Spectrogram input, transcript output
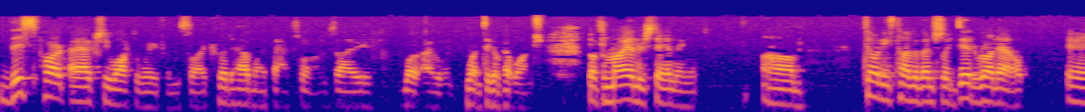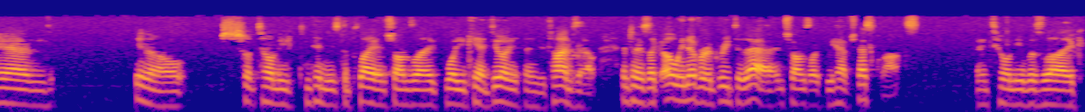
this part I actually walked away from, so I could have my facts wrong. So I, I went to go get lunch. But from my understanding, um, Tony's time eventually did run out, and you know, Tony continues to play, and Sean's like, "Well, you can't do anything. Your time's out." And Tony's like, "Oh, we never agreed to that." And Sean's like, "We have chess clocks." And Tony was like,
